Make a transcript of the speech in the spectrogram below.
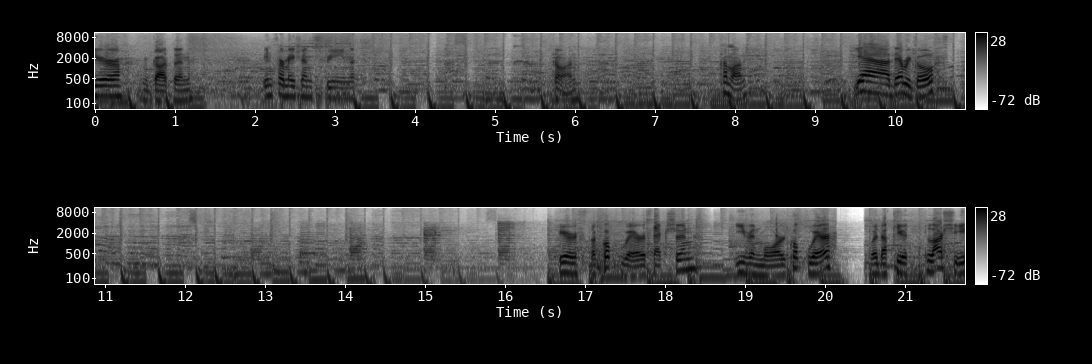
Here, we've got an information screen. Come on. Come on. Yeah, there we go. Here's the cookware section. Even more cookware with a cute plushie.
